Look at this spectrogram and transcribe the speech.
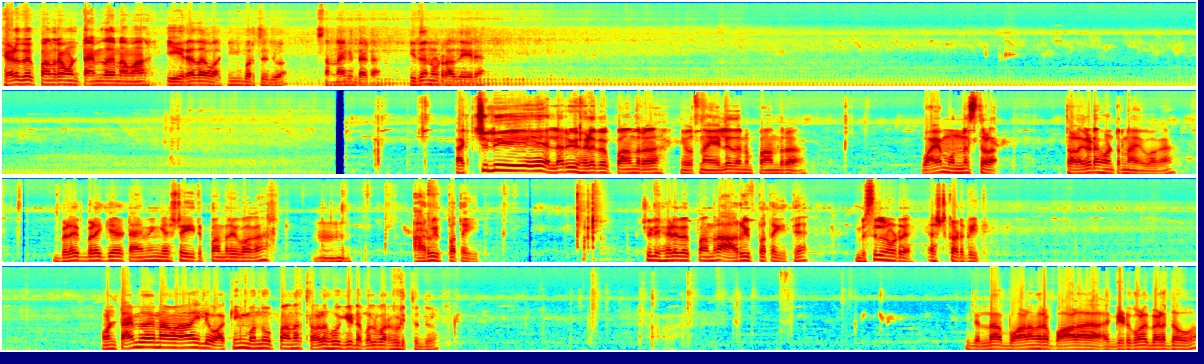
ಹೇಳ್ಬೇಕಪ್ಪ ಅಂದ್ರೆ ಒಂದು ಟೈಮ್ದಾಗ ನಾವು ಈ ಏರಿಯಾದಾಗ ವಾಕಿಂಗ್ ಬರ್ತಿದ್ವಿ. ಸಣ್ಣಾಗಿದ್ದಾಗ. ಇದ ನೋಡ್ರಿ ಅದು ಏರಿಯಾ ಆ್ಯಕ್ಚುಲಿ ಎಲ್ಲರಿಗೂ ಹೇಳಬೇಕಪ್ಪ ಅಂದ್ರೆ ಇವತ್ತು ನಾ ಎಲ್ಲಿದನಪ್ಪ ಅಂದ್ರೆ ವಾಯಮ್ ಒನ್ನ ಸ್ಥಳ ತಳಗಡೆ ಹೊಂಟ್ರೆ ನಾ ಇವಾಗ. ಬೆಳಗ್ಗೆ ಬೆಳಗ್ಗೆ ಟೈಮಿಂಗ್ ಎಷ್ಟೈತಪ್ಪ ಅಂದ್ರೆ ಇವಾಗ ಆರು ಇಪ್ಪತ್ತೈತೆ ಆ್ಯಕ್ಚುಲಿ ಹೇಳಬೇಕಪ್ಪ ಅಂದ್ರೆ ಆರು ಇಪ್ಪತ್ತಾಗೈತೆ. ಬಿಸಿಲು ನೋಡ್ರಿ, ಎಷ್ಟು ಕಡ್ಗೈತಿ. ಒಂದು ಟೈಮ್ದಾಗ ನಾವು ಇಲ್ಲಿ ವಾಕಿಂಗ್ ಬಂದವಪ್ಪ ಅಂದ್ರೆ ತಳ ಹೋಗಿ ಡಬಲ್ ಬಾರ್ ಹೊಡಿತಿದ್ದು ಇಲ್ಲೆಲ್ಲ ಭಾಳ ಅಂದ್ರೆ ಭಾಳ ಗಿಡಗಳು ಬೆಳೆದವು.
